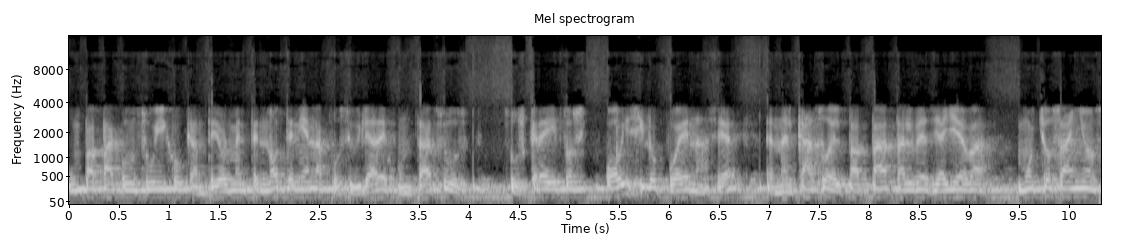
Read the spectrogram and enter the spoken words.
un papá con su hijo que anteriormente no tenían la posibilidad de juntar sus sus créditos, hoy sí lo pueden hacer. En el caso del papá, tal vez ya lleva muchos años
